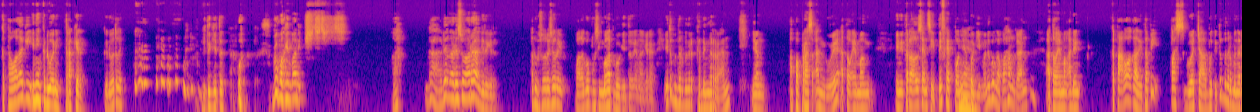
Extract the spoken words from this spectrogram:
Ketawa lagi. Ini yang kedua nih terakhir. Kedua tuh kayak gitu-gitu. Wah gue makin panik. Hah? Nggak ada nggak ada suara. Gitu-gitu. Aduh sorry sorry. Kepala gue pusing banget gue gitu kan akhirnya. Itu bener-bener kedengeran yang apa perasaan gue atau emang ini terlalu sensitif headphone-nya Iya. apa gimana gue nggak paham kan? Atau emang ada yang ketawa kali tapi pas gue cabut itu bener-bener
